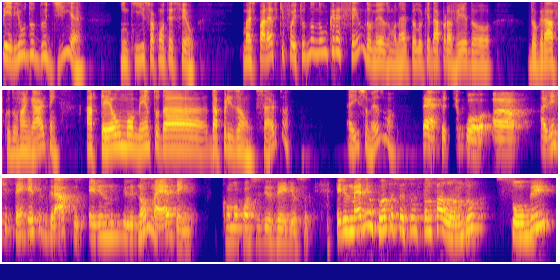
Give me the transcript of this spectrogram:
período do dia em que isso aconteceu. Mas parece que foi tudo num crescendo mesmo, né? Pelo que dá para ver do, do gráfico do Weingarten, até o momento da, da prisão, certo? É isso mesmo? Certo, tipo, uh, a gente tem esses gráficos, eles, eles não medem, como eu posso dizer isso, eles medem o quanto as pessoas estão falando sobre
